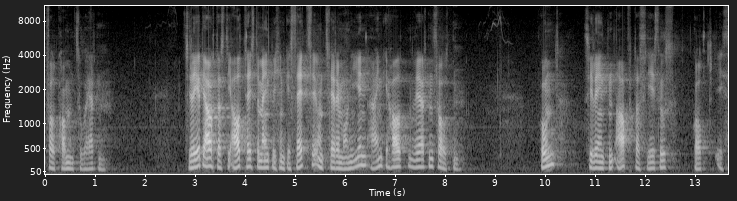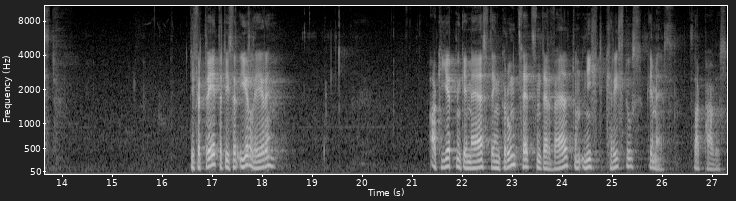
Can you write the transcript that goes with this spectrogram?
vollkommen zu werden. Sie lehrte auch, dass die alttestamentlichen Gesetze und Zeremonien eingehalten werden sollten. Und sie lehnten ab, dass Jesus Gott ist. Die Vertreter dieser Irrlehre agierten gemäß den Grundsätzen der Welt und nicht Christus gemäß, sagt Paulus.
